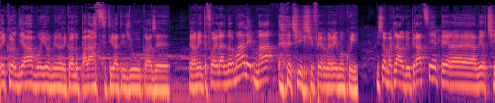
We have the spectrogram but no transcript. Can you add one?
ricordiamo, io almeno ricordo palazzi tirati giù, cose veramente fuori dal normale, ma ci, ci fermeremo qui. Insomma, Claudio, grazie per eh, averci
